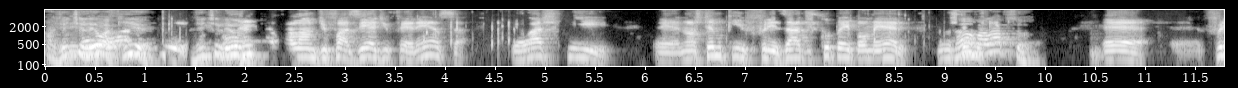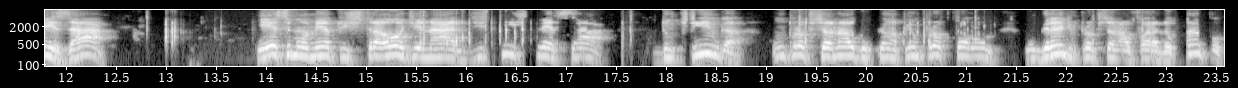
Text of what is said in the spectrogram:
A gente leu aqui, a gente leu. a gente está falando de fazer a diferença, eu acho que é, nós temos que frisar, desculpa aí, Palmeiras. Não, vai lá, professor. É, é, frisar que esse momento extraordinário de se expressar do Tinga um profissional do campo e um profissional, um grande profissional fora do campo,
